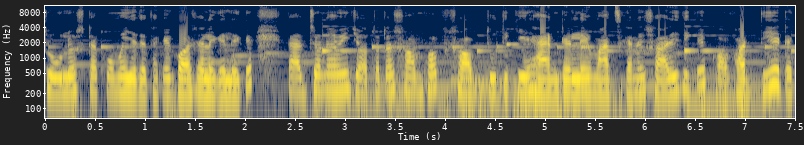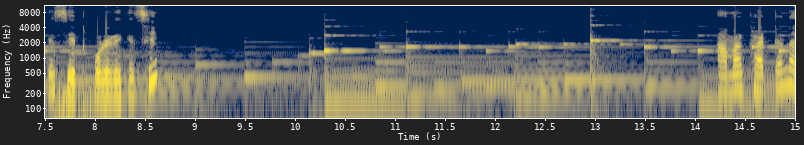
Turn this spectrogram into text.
জৌলসটা কমে যেতে থাকে ঘষা লেগে লেগে। তার জন্য আমি যতটা সম্ভব সব দুদিকে হ্যান্ডেলে মাঝখানে চারিদিকে কভার দিয়ে এটাকে সেট করে রেখেছি। আমার খাটটা না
